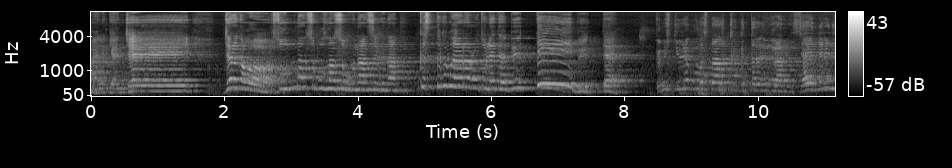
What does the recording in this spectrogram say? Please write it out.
мелгенчей. Жарадағар, суымнан, субылнан, суғынан, сығынан, кыстығы бағарар отулеті бүтті, бүтті. Кыргыттары ыңыран, сәйіндерін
